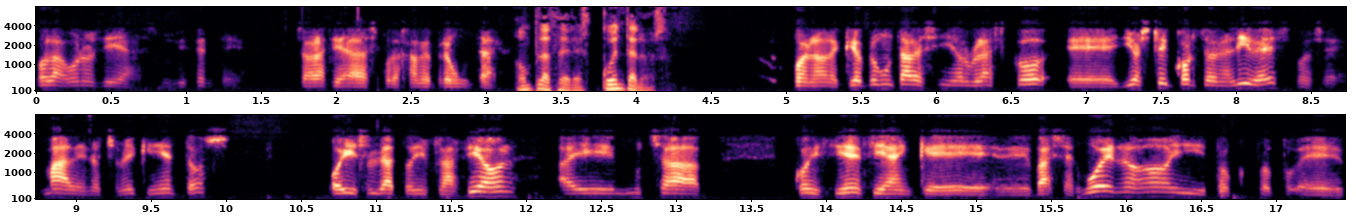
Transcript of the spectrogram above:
Hola, buenos días, Vicente. Muchas gracias por dejarme preguntar. Un placer, cuéntanos. Bueno, le quiero preguntar al señor Blasco. Eh, yo estoy corto en el IBEX, pues eh, mal en 8.500. Hoy es el dato de inflación. Hay mucha coincidencia en que va a ser bueno y por, por, eh,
